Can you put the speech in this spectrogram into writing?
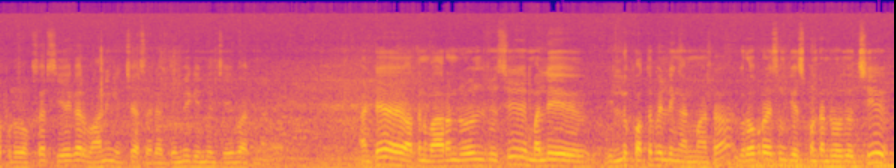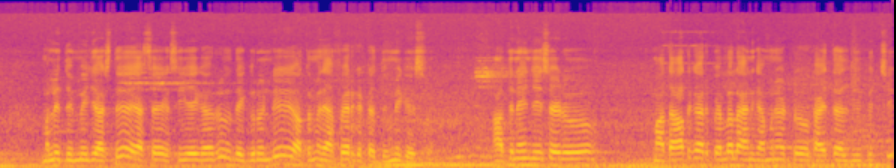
అప్పుడు ఒకసారి సీఏ గారు వార్నింగ్ ఇచ్చారు సార్ అది దుమ్మి గిమ్మిలు చేయబాకండి అంటే అతను వారం రోజులు చూసి మళ్ళీ ఇల్లు కొత్త బిల్డింగ్ అనమాట గృహప్రవేశం చేసుకుంటున్న రోజు వచ్చి మళ్ళీ దుమ్మి చేస్తే ఎస్ఐ సీఏ గారు దగ్గరుండి అతని మీద ఎఫ్ఐఆర్ కట్టారు దుమ్మి కేసు. అతను ఏం చేశాడు? మా తాతగారి పిల్లలు ఆయనకి అమ్మినట్టు కాగితాలు చూపించి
